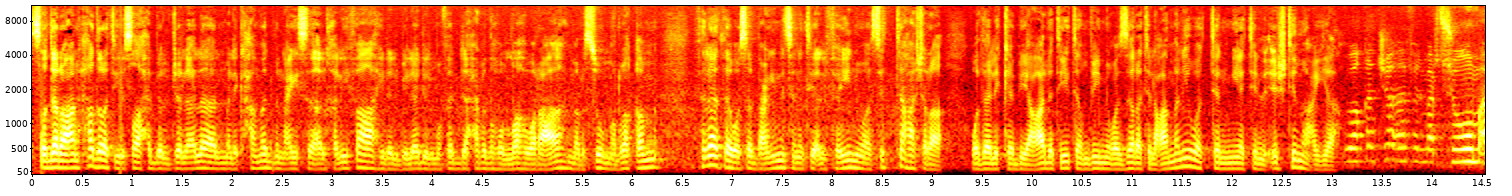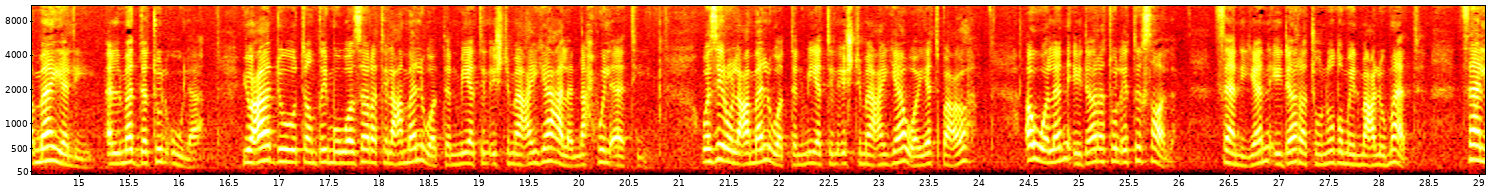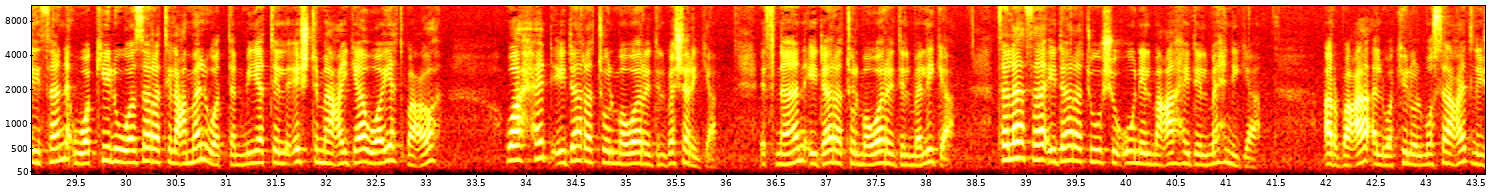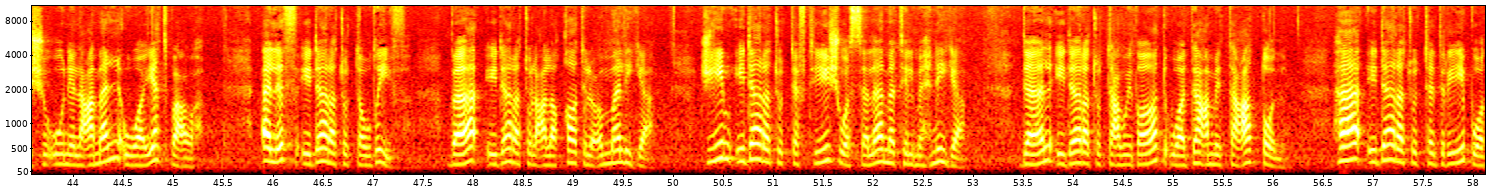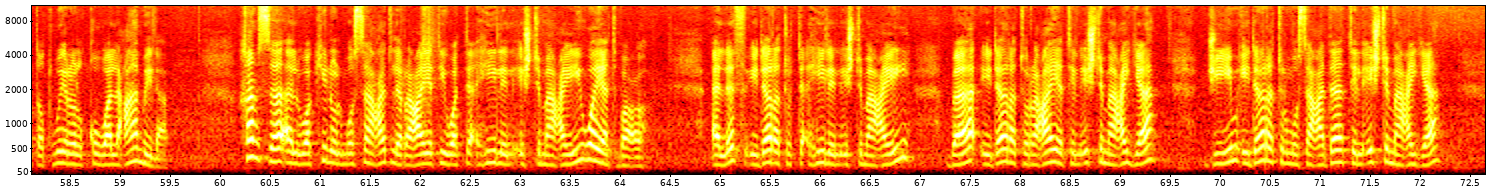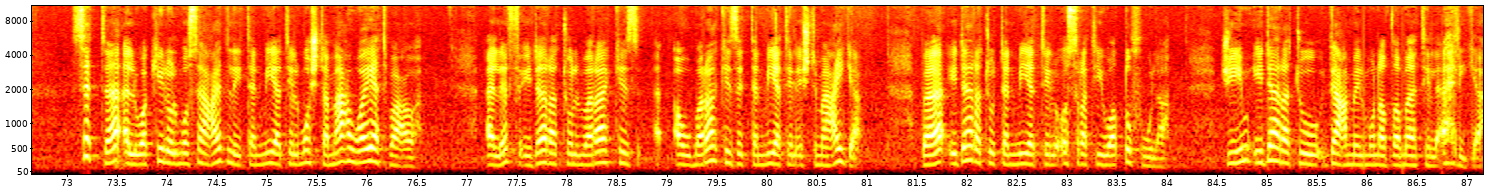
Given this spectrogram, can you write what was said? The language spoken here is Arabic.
صدر عن حضرة صاحب الجلالة الملك حمد بن عيسى الخليفة عاهل البلاد المفدى حفظه الله ورعاه مرسوم الرقم 73 سنة 2016 وذلك بإعادة تنظيم وزارة العمل والتنمية الاجتماعية. وقد جاء في المرسوم ما يلي المادة الأولى. يعاد تنظيم وزارة العمل والتنمية الاجتماعية على النحو الآتي. وزير العمل والتنمية الاجتماعية ويتبعه أولا إدارة الاتصال ثانيا إدارة نظم المعلومات ثالثا وكيل وزارة العمل والتنمية الاجتماعية ويتبعه. واحد إدارة الموارد البشرية. اثنان إدارة الموارد المالية ثلاثة إدارة شؤون المعاهد المهنية. أربعة الوكيل المساعد لشؤون العمل ويتبعه. ألف إدارة التوظيف. باء إدارة العلاقات العمالية. جيم إدارة التفتيش والسلامة المهنية. دال إدارة التعويضات ودعم التعطل. ها إدارة التدريب وتطوير القوى العاملة. خمسة الوكيل المساعد للرعاية والتأهيل الاجتماعي ويتبعه. ألف إدارة التأهيل الاجتماعي. باء إدارة الرعاية الاجتماعية. جيم إدارة المساعدات الاجتماعية. ستة الوكيل المساعد لتنمية المجتمع ويتبعه. ألف إدارة المراكز أو مراكز التنمية الاجتماعية. باء إدارة تنمية الأسرة والطفولة. جيم إدارة دعم المنظمات الأهلية.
